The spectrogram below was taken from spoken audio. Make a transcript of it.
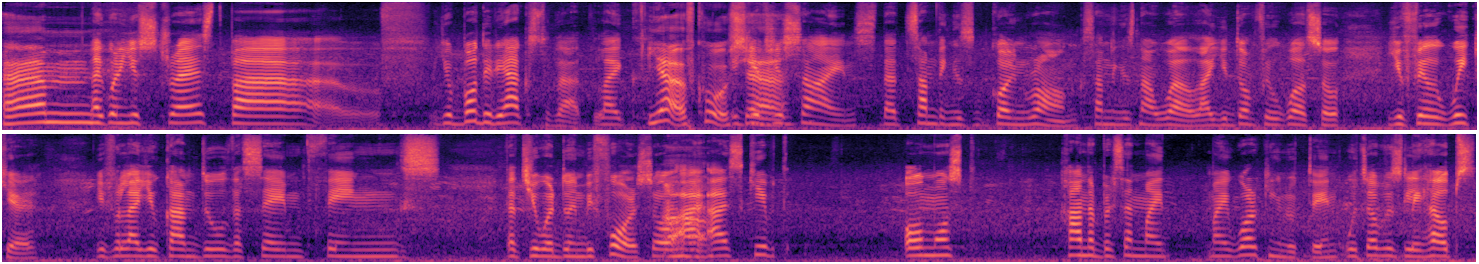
Um, like when you're stressed, but your body reacts to that. Like yeah, of course. it yeah. gives you signs that something is going wrong, something is not well, like you don't feel well, so you feel weaker. You feel like you can't do the same things that you were doing before. So Uh-huh. I, I skipped almost 100% my, my working routine, which obviously helps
